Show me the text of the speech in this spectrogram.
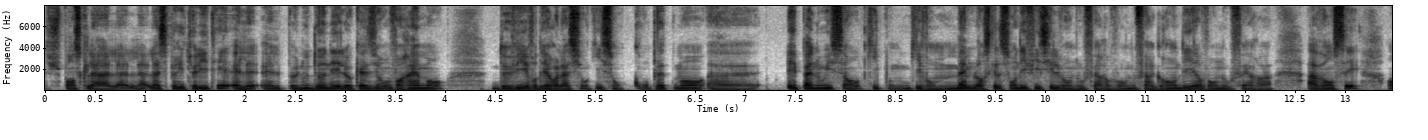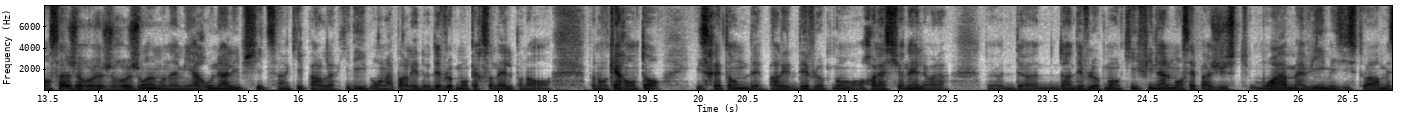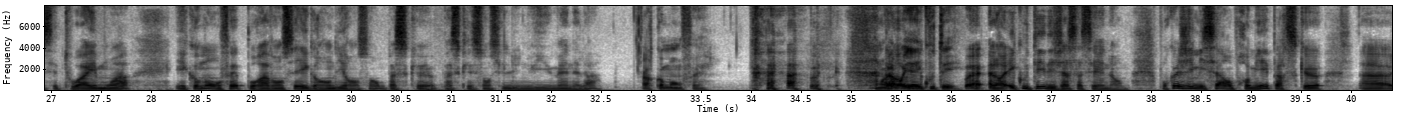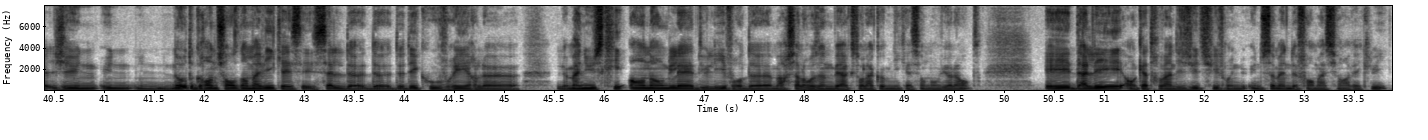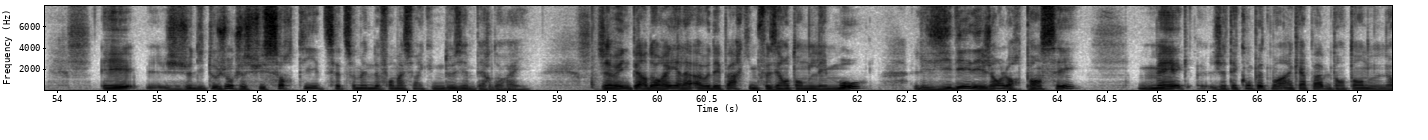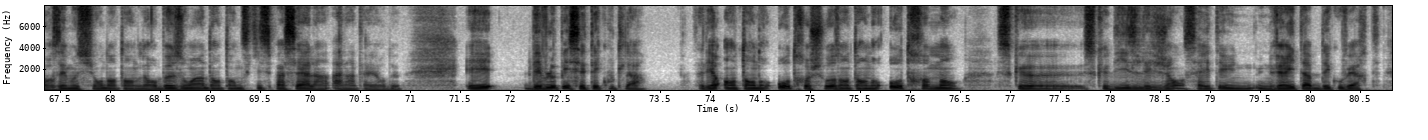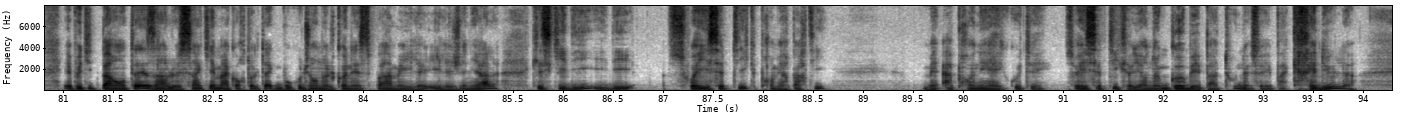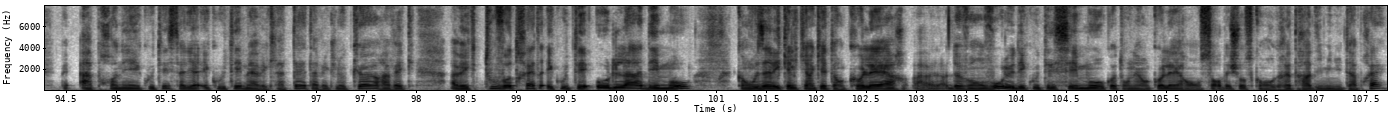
je pense que la, la, la spiritualité, elle, elle, peut nous donner l'occasion vraiment de vivre des relations qui sont complètement euh, épanouissantes, qui, qui vont, même lorsqu'elles sont difficiles, vont nous faire, vont nous faire grandir, vont nous faire euh, avancer. En ça, je, je, rejoins mon ami Aruna Lipschitz, hein, qui parle, qui dit, on a parlé de développement personnel pendant, pendant 40 ans. Il serait temps de parler de développement relationnel, voilà. D'un développement qui, finalement, c'est pas juste moi, ma vie, mes histoires, mais c'est toi et moi. Et comment on fait pour avancer et grandir ensemble? Parce que, parce que l'essentiel d'une vie humaine est là. Alors, comment on fait? on va y a écouter. Ouais, alors écouter, déjà, ça c'est énorme. Pourquoi j'ai mis ça en premier? Parce que euh, j'ai eu une, une, une, autre grande chance dans ma vie, qui est celle de, de, de découvrir le, le, manuscrit en anglais du livre de Marshall Rosenberg sur la communication non violente, et d'aller en 98 suivre une, une, semaine de formation avec lui. Et je dis toujours que je suis sorti de cette semaine de formation avec une deuxième paire d'oreilles. J'avais une paire d'oreilles au départ qui me faisait entendre les mots, les idées des gens, leurs pensées, mais j'étais complètement incapable d'entendre leurs émotions, d'entendre leurs besoins, d'entendre ce qui se passait à l'intérieur d'eux. Et développer cette écoute-là, c'est-à-dire entendre autre chose, entendre autrement ce que, ce que disent les gens, ça a été une, véritable découverte. Et petite parenthèse, hein, le cinquième accord Toltec, beaucoup de gens ne le connaissent pas, mais il est, il est génial. Qu'est-ce qu'il dit? Il dit, soyez sceptiques, première partie, mais apprenez à écouter. Soyez sceptique, ça veut dire ne gobez pas tout, ne soyez pas crédule, mais apprenez à écouter, c'est-à-dire écouter, mais avec la tête, avec le cœur, avec, avec tout votre être, écoutez au-delà des mots. Quand vous avez quelqu'un qui est en colère euh, devant vous, au lieu d'écouter ces mots, quand on est en colère, on sort des choses qu'on regrettera dix minutes après,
